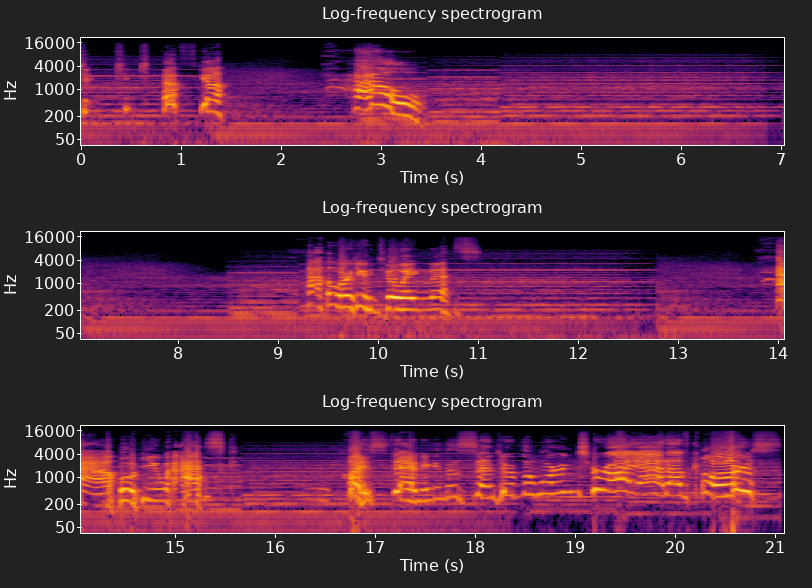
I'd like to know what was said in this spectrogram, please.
Kefka! How? How are you doing this? How, you ask? By standing in the center of the Warring Triad, of course!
